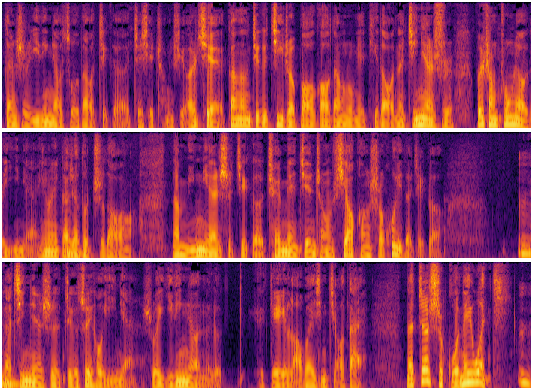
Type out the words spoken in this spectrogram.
但是一定要做到这个这些程序。而且刚刚这个记者报告当中也提到，那今年是非常重要的一年，因为大家都知道啊，那明年是这个全面建成小康社会的这个。那今年是这个最后一年，所以一定要那个给老百姓交代。那这是国内问题。嗯，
